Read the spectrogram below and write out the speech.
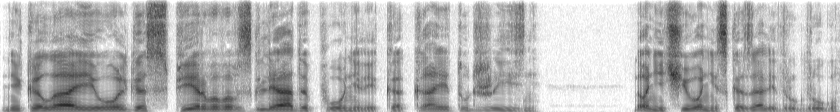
Николай и Ольга с первого взгляда поняли, какая тут жизнь, но ничего не сказали друг другу.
